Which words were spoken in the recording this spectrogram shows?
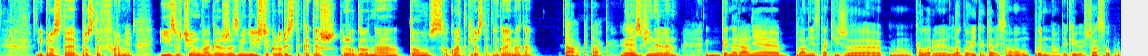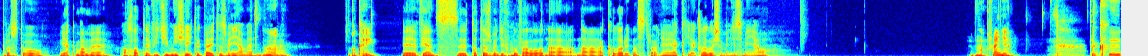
i proste, proste w formie. I zwróciłem uwagę, że zmieniliście kolorystykę też logo na tą z okładki ostatniego iMaga. Tak, tak. Tą z winylem. Generalnie plan jest taki, że mm, kolory logo i tak dalej są płynne od jakiegoś czasu. Po prostu jak mamy ochotę, widzimy się i tak dalej, to zmieniamy. Okej. Okay. Więc to też będzie wpływało na, na kolory na stronie, jak, jak logo się będzie zmieniało. No, fajnie tak y,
